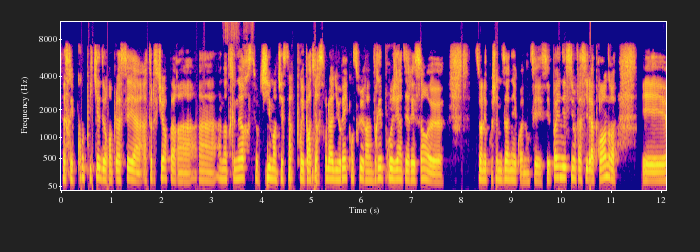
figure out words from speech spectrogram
ça serait compliqué de remplacer un, un Solskjaer par un, un, un, entraîneur sur qui Manchester pourrait partir sur la durée construire un vrai projet intéressant euh, dans les prochaines années quoi. Donc c'est c'est pas une décision facile à prendre. Et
